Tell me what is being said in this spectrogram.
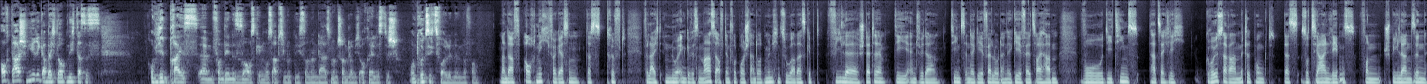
auch da schwierig, aber ich glaube nicht, dass es um jeden Preis ähm, von denen eine Saison ausgeben muss, absolut nicht, sondern da ist man schon, glaube ich, auch realistisch und rücksichtsvoll in irgendeiner Form. Man darf auch nicht vergessen, das trifft vielleicht nur in gewissem Maße auf den Footballstandort München zu, aber es gibt viele Städte, die entweder Teams in der GFL oder in der GFL 2 haben, wo die Teams tatsächlich größerer Mittelpunkt des sozialen Lebens von Spielern sind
